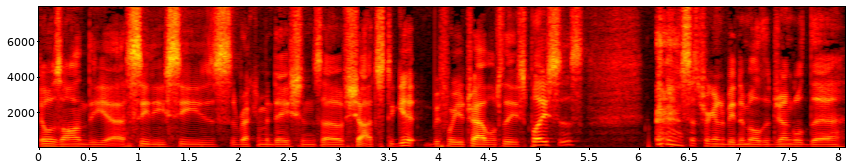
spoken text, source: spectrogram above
it was on the uh, CDC's recommendations of shots to get before you travel to these places. Since we're going to be in the middle of the jungle, the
